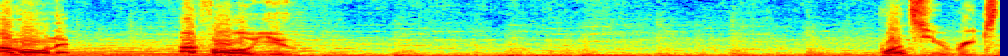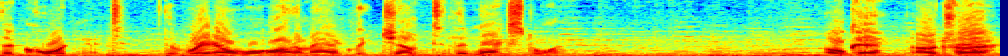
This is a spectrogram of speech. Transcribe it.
I'm on it. I follow you. Once you reach the coordinate, the radar will automatically jump to the next one. Okay, I'll try.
